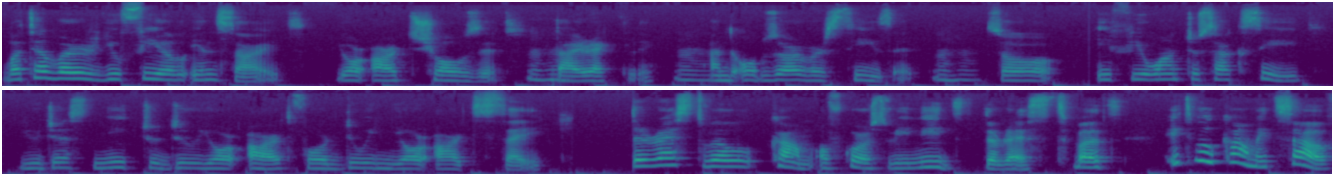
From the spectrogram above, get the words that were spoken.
Whatever you feel inside, your art shows it Mhm. directly, Mm. and the observer sees it. Mm-hmm. So, if you want to succeed, you just need to do your art for doing your art's sake. The rest will come. Of course, we need the rest, but it will come itself.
